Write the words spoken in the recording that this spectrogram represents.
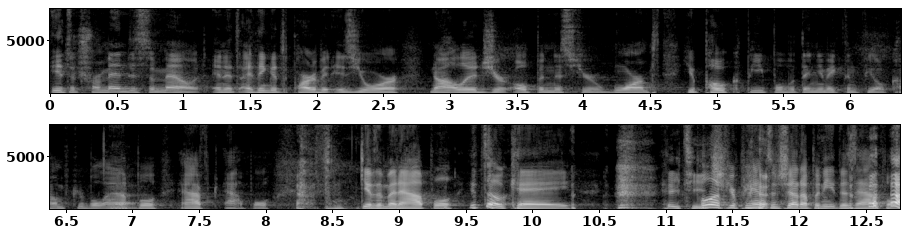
it's a tremendous amount, and it's I think it's part of it is your knowledge, your openness, your warmth. You poke people, but then you make them feel comfortable. Apple, after apple, give them an apple. It's okay. hey teach. Pull up your pants and shut up and eat this apple,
